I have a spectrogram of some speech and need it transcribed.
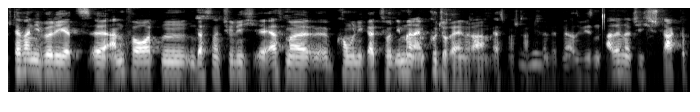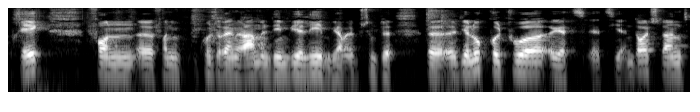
Stefanie würde jetzt äh, antworten, dass natürlich äh, erstmal äh, Kommunikation immer in einem kulturellen Rahmen erstmal mhm. stattfindet. Ne? Also wir sind alle natürlich stark geprägt von, äh, von dem kulturellen Rahmen, in dem wir leben. Wir haben eine bestimmte äh, Dialogkultur, jetzt, jetzt hier in Deutschland.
